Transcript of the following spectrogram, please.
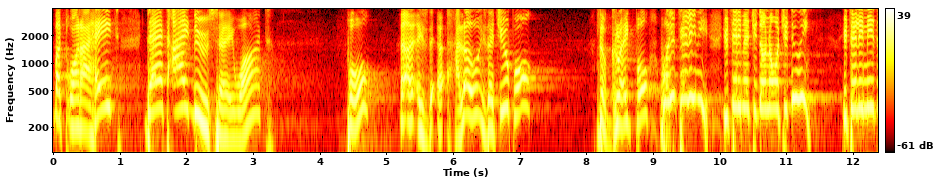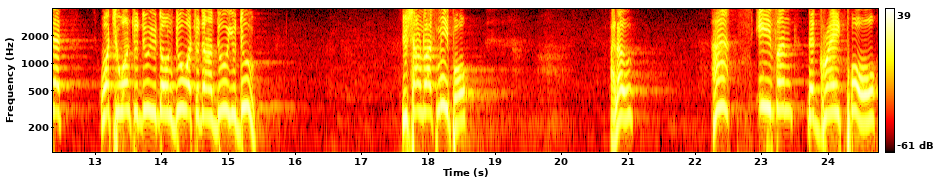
But what I hate, that I do. Say what? Paul? Uh, is the, uh, hello? Is that you, Paul? The great Paul? What are you telling me? You're telling me that you don't know what you're doing. You're telling me that what you want to do, you don't do. What you don't do, you do. You sound like me, Paul. Hello? Huh? Even the great Paul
